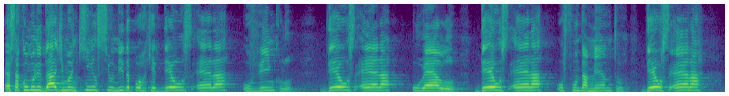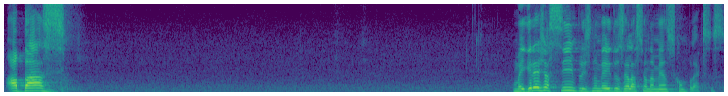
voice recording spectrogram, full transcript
Essa comunidade mantinha-se unida porque Deus era o vínculo, Deus era o elo, Deus era o fundamento, Deus era a base. Uma igreja simples no meio dos relacionamentos complexos.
